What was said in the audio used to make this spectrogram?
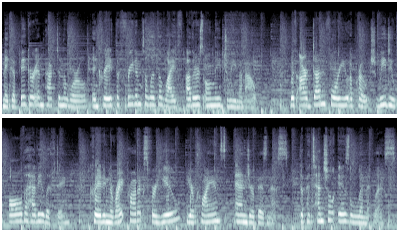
make a bigger impact in the world, and create the freedom to live the life others only dream about. With our done for you approach, we do all the heavy lifting creating the right products for you, your clients, and your business. The potential is limitless.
